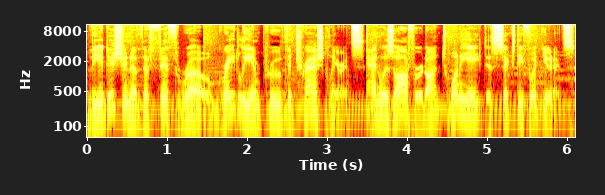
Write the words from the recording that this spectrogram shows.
The addition of the fifth row greatly improved the trash clearance and was offered on 28 to 60-foot units.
